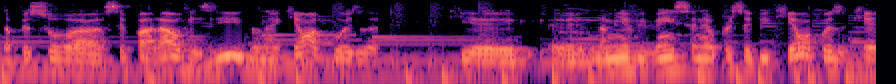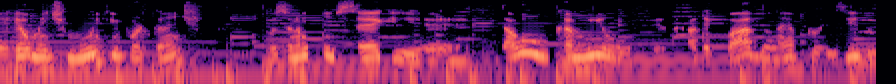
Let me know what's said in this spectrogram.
da pessoa separar o resíduo, né, que é uma coisa que é, na minha vivência, né, eu percebi que é uma coisa que é realmente muito importante. Você não consegue é, dar o caminho adequado, né, para o resíduo,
